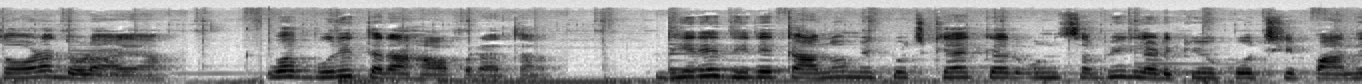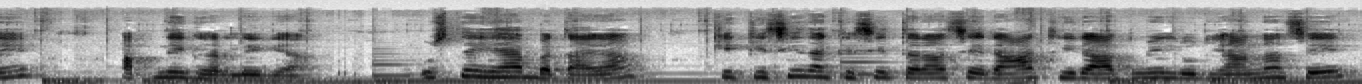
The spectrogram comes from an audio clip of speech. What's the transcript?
दौड़ा दौड़ा आया वह बुरी तरह हाँफ रहा था। धीरे धीरे कानों में कुछ कहकर उन सभी लड़कियों को छिपाने अपने घर ले गया। उसने यह बताया कि किसी न किसी तरह से रात ही रात में लुधियाना से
